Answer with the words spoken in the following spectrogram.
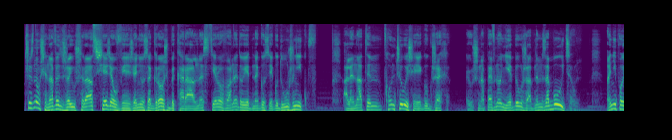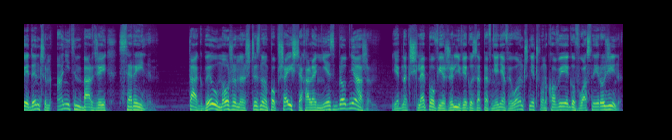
Przyznał się nawet, że już raz siedział w więzieniu za groźby karalne skierowane do jednego z jego dłużników. Ale na tym kończyły się jego grzechy. Już na pewno nie był żadnym zabójcą. Ani pojedynczym, ani tym bardziej seryjnym. Tak, był może mężczyzną po przejściach, ale nie zbrodniarzem. Jednak ślepo wierzyli w jego zapewnienia wyłącznie członkowie jego własnej rodziny.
